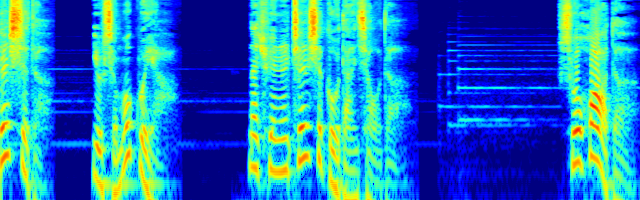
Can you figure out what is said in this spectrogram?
真是的，有什么鬼啊？那群人真是够胆小的。说话的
